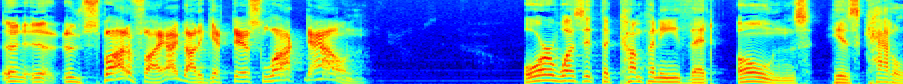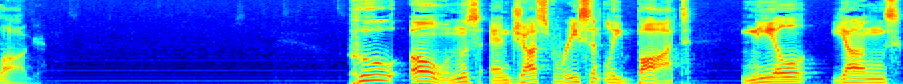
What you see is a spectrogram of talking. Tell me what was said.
and, uh, uh, Spotify. I got to get this locked down. Or was it the company that owns his catalog? Who owns and just recently bought Neil Young's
